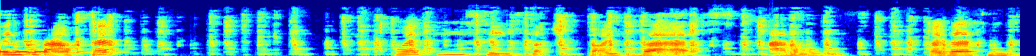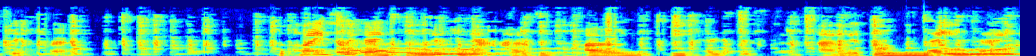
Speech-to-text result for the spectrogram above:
Think about it. Where can you see such diverse animals? Diverse means different. The place we're going to be looking at has its own ecosystem and it's amazing.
